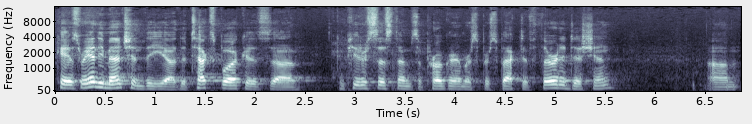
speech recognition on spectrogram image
Okay, as Randy mentioned, the, uh, the textbook is uh, Computer Systems, A Programmer's Perspective, third edition. Um,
